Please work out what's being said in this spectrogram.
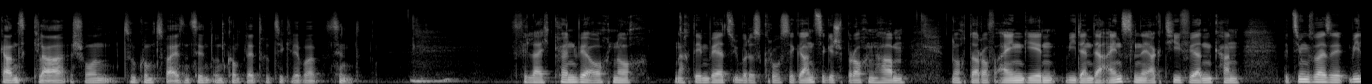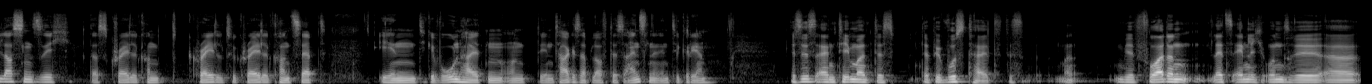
ganz klar schon zukunftsweisend sind und komplett rezyklierbar sind. Vielleicht können wir auch noch, nachdem wir jetzt über das große Ganze gesprochen haben, noch darauf eingehen, wie denn der Einzelne aktiv werden kann, beziehungsweise wie lassen sich das Cradle-to-Cradle-Konzept in die Gewohnheiten und den Tagesablauf des Einzelnen integrieren? Es ist ein Thema des, der Bewusstheit. Das, man, wir fordern letztendlich unsere äh,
